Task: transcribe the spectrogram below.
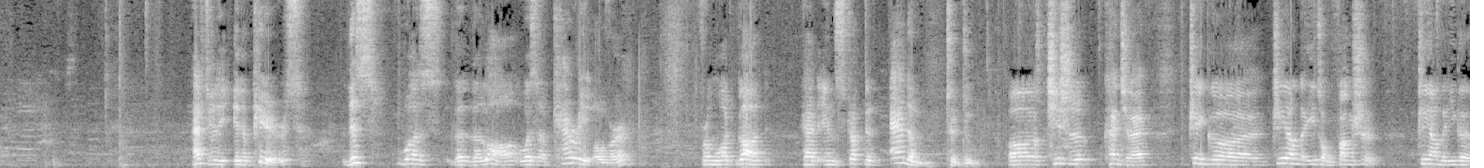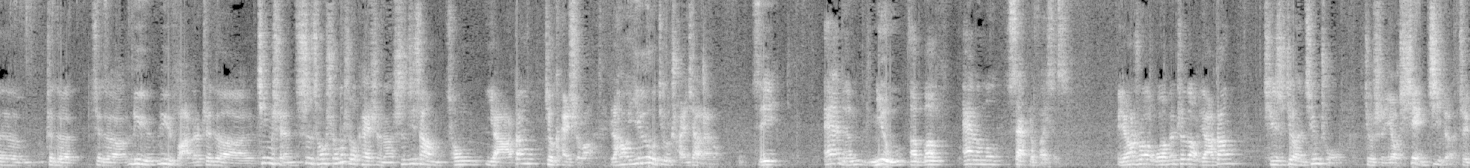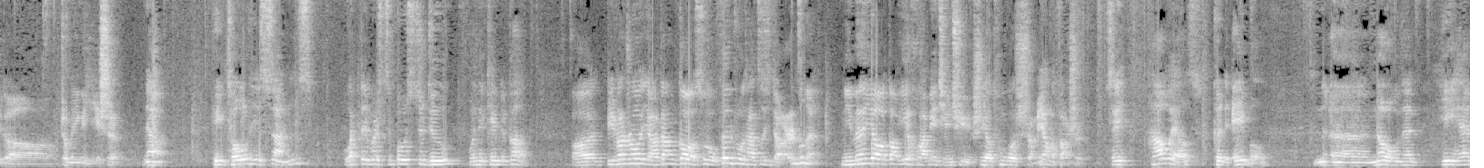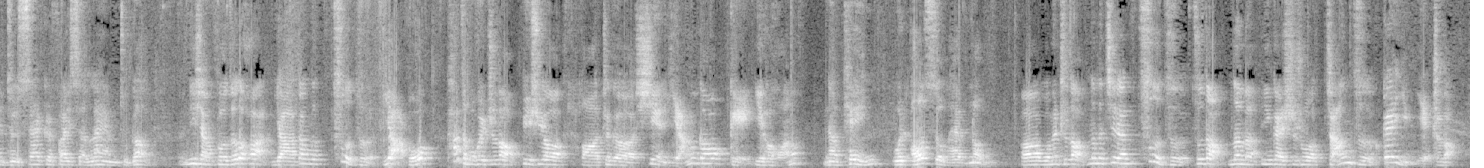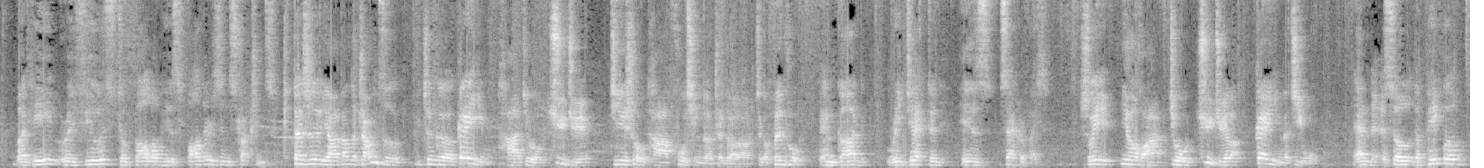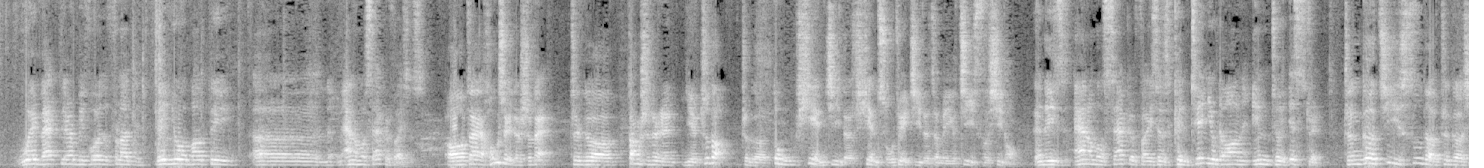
Actually, it appears this was the, the law was a carryover from what God had instructed Adam to do. 呃，其实看起来， 这个这样的一种方式，这样的一个这个这个律律法的这个精神，是从什么时候开始呢？实际上从亚当就开始了，然后一路就传下来了。See, Adam knew about animal sacrifices. 比方说，我们知道亚当其实就很清楚，就是要献祭的这个这么一个仪式。Now, he told his sons what they were supposed to do when they came to God. 呃，比方说亚当告诉吩咐他自己的儿子们，你们要到耶和华面前去，是要通过什么样的方式？ See, how else could Abel uh, know that he had to sacrifice a lamb to God? 你想，否则的话，亚当的次子亚伯，他怎么会知道必须要啊、这个献羊羔给耶和华呢？ Now, Cain would also have known. 啊、我们知道，那么既然次子知道，那么应该是说长子该隐也知道。But he refused to follow his father's instructions. 但是亚当的长子这个该隐，他就拒绝接受他父亲的这个这个吩咐，And God rejected his sacrifice. 所以耶和华就拒绝了该隐的祭物。And so the people way back there before the flood, they knew about the uh, animal sacrifices. 哦，在洪水的时代，这个当时的人也知道这个动献祭的献赎罪祭的这么一个祭祀系统。 And these animal sacrifices continued on into history. 整个祭司的这个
